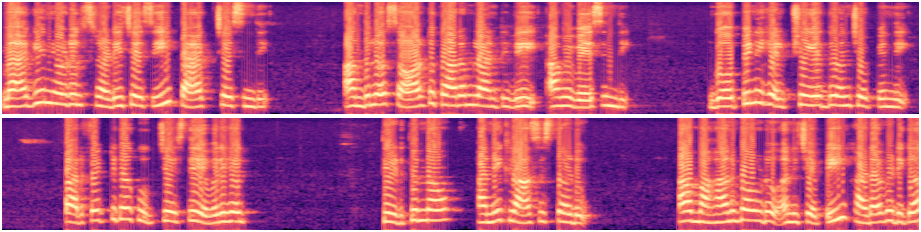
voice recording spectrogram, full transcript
మ్యాగీ నూడిల్స్ రెడీ చేసి ప్యాక్ చేసింది. అందులో సాల్ట్ కారం లాంటివి ఆమె వేసింది. గోపిని హెల్ప్ చేయొద్దు అని చెప్పింది. పర్ఫెక్ట్గా కుక్ చేస్తే ఎవరి హెల్ప్? తిడుతున్నావు? అని క్లాస్ ఇస్తాడు. ఆ మహానుభావుడు అని చెప్పి హడావిడిగా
